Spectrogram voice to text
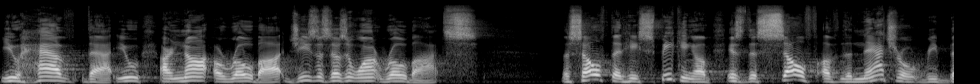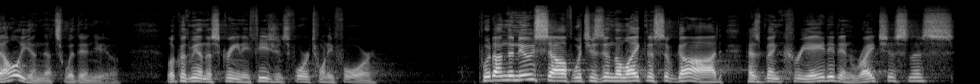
You have that. You are not a robot. Jesus doesn't want robots. The self that he's speaking of is the self of the natural rebellion that's within you. Look with me on the screen, Ephesians 4:24. Put on the new self, which is in the likeness of God, has been created in righteousness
